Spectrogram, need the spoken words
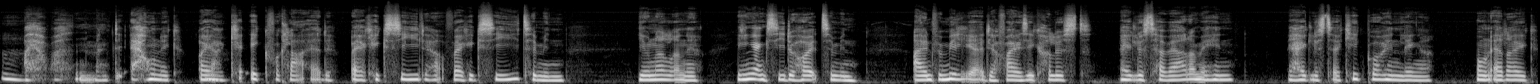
Mm. Og jeg var sådan, men det er hun ikke, og jeg kan ikke forklare af det, og jeg kan ikke sige det her, for jeg kan ikke sige til mine jævnaldrende, jeg kan ikke engang sige det højt til min egen familie, at jeg faktisk ikke har lyst. Jeg har ikke lyst til at være der med hende. Jeg har ikke lyst til at kigge på hende længere. Og hun er der ikke.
